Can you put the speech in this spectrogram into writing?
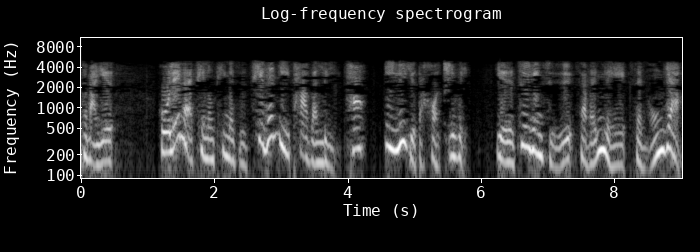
听众朋友，下来呢，请侬听的是七十年他的离场，演员有的好机会。有周云传、石文来、陈红雅、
